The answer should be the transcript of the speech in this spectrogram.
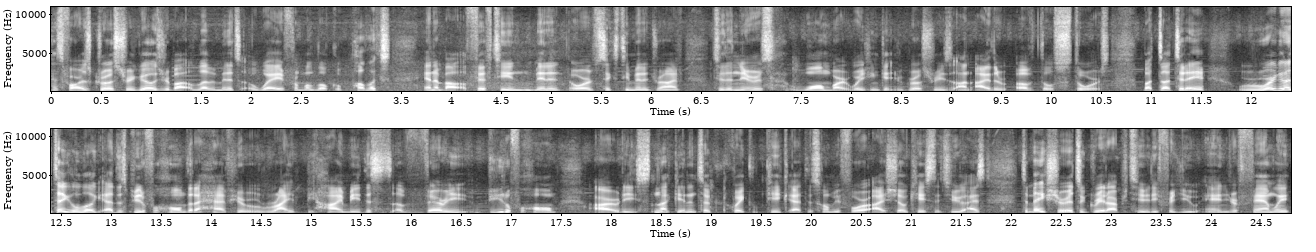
as far as grocery goes, you're about 11 minutes away from a local Publix and about a 15 minute or 16 minute drive to the nearest Walmart where you can get your groceries on either of those stores. But uh, today we're gonna take a look at this beautiful home that I have here right behind me. This is a very beautiful home. I already snuck in and took a quick peek at this home before I showcased it to you guys to make sure it's a great opportunity for you and your family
